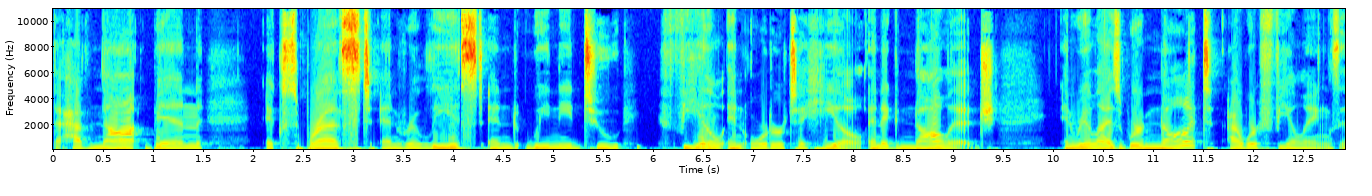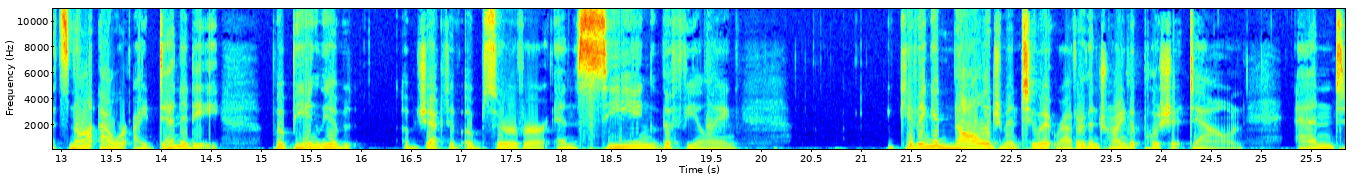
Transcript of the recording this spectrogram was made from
that have not been expressed and released, and we need to feel in order to heal and acknowledge and realize we're not our feelings, it's not our identity, but being the ob- objective observer and seeing the feeling, giving acknowledgement to it rather than trying to push it down, and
